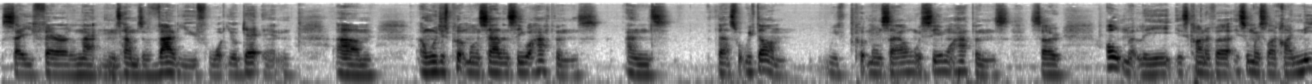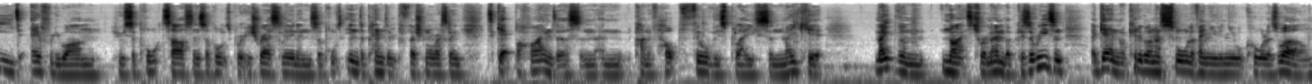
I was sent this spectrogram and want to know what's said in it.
say fairer than that in Mm. terms of value for what you're getting. Um, and we'll just put them on sale and see what happens. And that's what we've done. We've put them on sale. We're seeing what happens. So ultimately, it's kind of a. It's almost like I need everyone who supports us and supports British wrestling and supports independent professional wrestling to get behind us and, and kind of help fill this place and make it make them nights to remember. Because the reason, again, I could have gone a smaller venue than York Hall as well,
